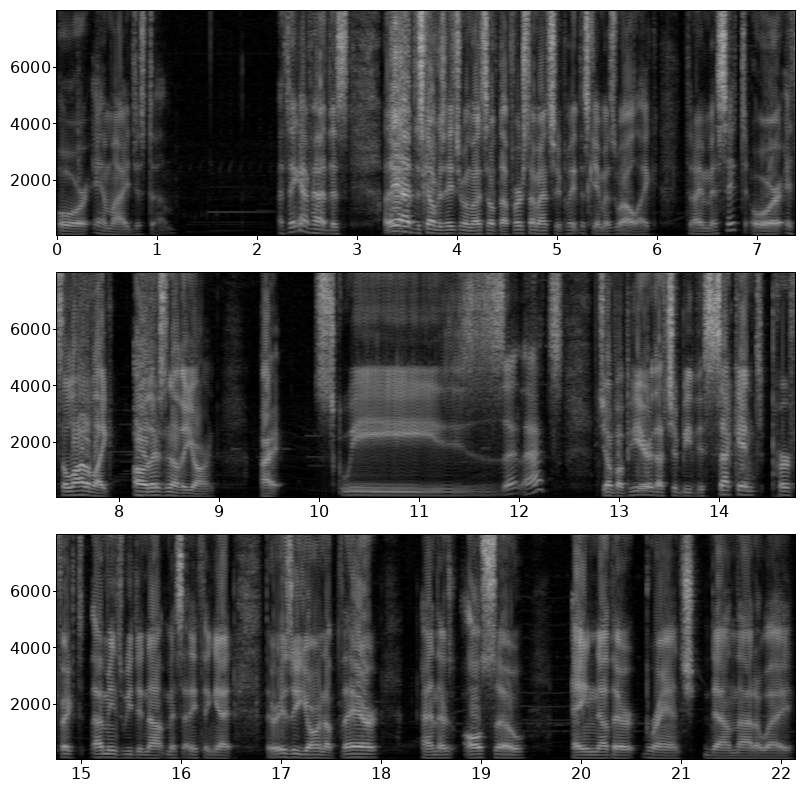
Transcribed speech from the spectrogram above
Or am I just dumb? I think I've had this I think I had this conversation with myself that first time I actually played this game as well. Like, did I miss it? Or it's a lot of like, oh, there's another yarn. Alright. Squeeze that. Jump up here. That should be the second. Perfect. That means we did not miss anything yet. There is a yarn up there. And there's also another branch down that away.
